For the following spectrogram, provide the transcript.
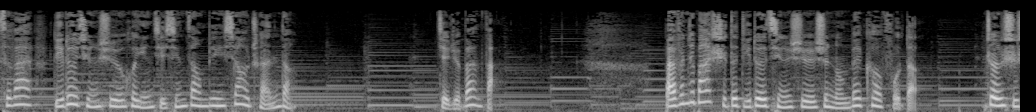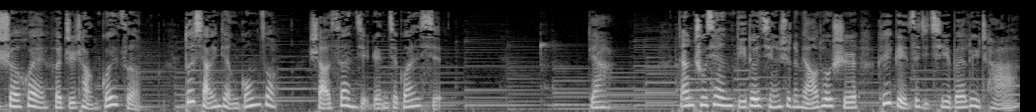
此外，敌对情绪会引起心脏病、哮喘等。解决办法：百分之八十的敌对情绪是能被克服的，正视社会和职场规则，多想一点工作，少算计人际关系。第二，当出现敌对情绪的苗头时，可以给自己沏一杯绿茶，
